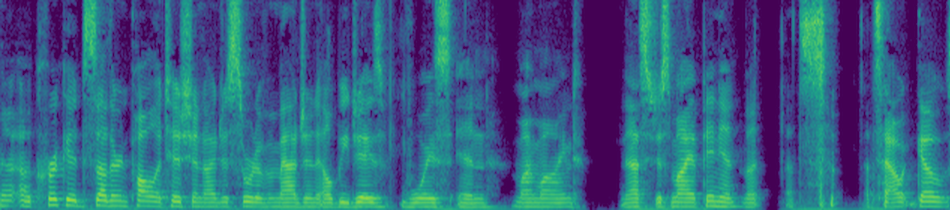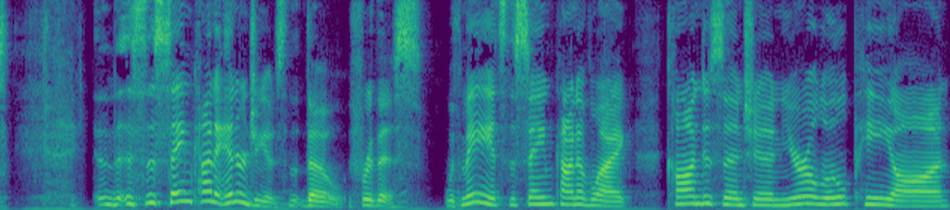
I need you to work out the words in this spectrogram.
a crooked Southern politician. I just sort of imagine LBJ's voice in my mind. That's just my opinion, but that's that's how it goes. It's the same kind of energy, as, though, for this. With me, it's the same kind of like condescension. You're a little peon.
